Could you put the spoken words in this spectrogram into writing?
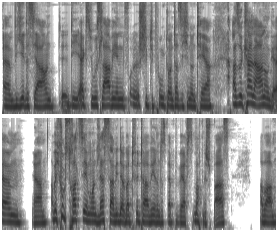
Ähm, wie jedes Jahr. Und äh, die Ex-Jugoslawien äh, schiebt die Punkte unter sich hin und her. Also keine Ahnung, ähm, ja. Aber ich guck's trotzdem und lässt da wieder über Twitter während des Wettbewerbs. Macht mir Spaß. Aber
